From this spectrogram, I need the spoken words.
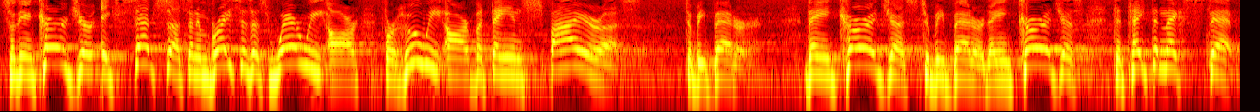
So the encourager accepts us and embraces us where we are for who we are, but they inspire us to be better. They encourage us to be better. They encourage us to take the next step.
